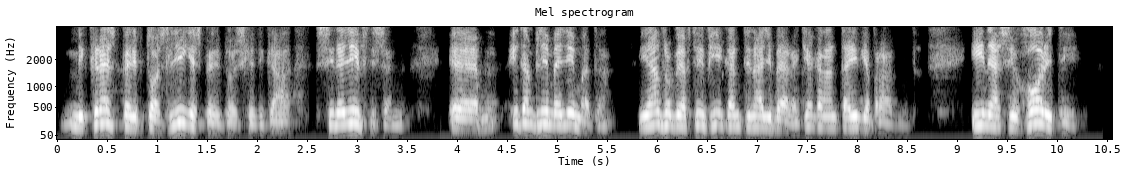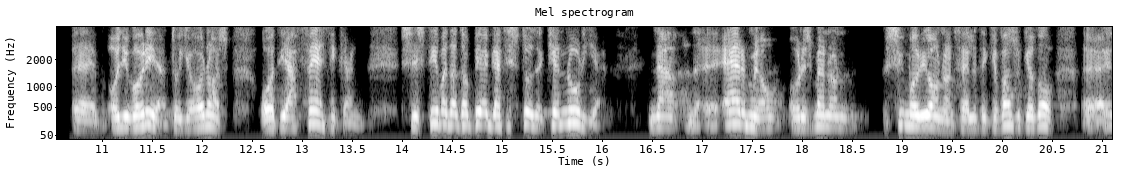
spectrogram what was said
μικρές περιπτώσεις, λίγες περιπτώσεις σχετικά, συνελήφθησαν. Ε, ήταν πλημελήματα. Οι άνθρωποι αυτοί βγήκαν την άλλη μέρα και έκαναν τα ίδια πράγματα. Είναι ασυγχώρητη ε, ολιγορία, το γεγονός ότι αφέθηκαν συστήματα τα οποία εγκαθιστούνται καινούρια, να, έρμεο ορισμένων συμμοριών αν θέλετε και βάζω και εδώ ε, ε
